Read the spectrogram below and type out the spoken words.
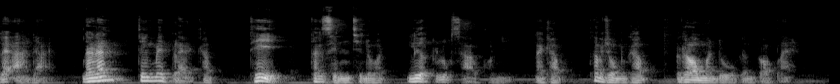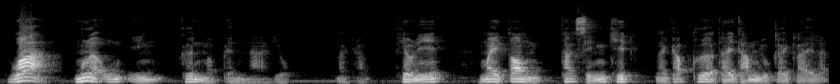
และอาได้ ดังนั้นจึงไม่แปลกครับที่ทักษิณชินวัตรเลือกลูกสาวคนนี้ นะครับท่านผู้ชมครับ เรามาดูกันต่อไป ว่าเมื่ออุ้งอิงขึ้นมาเป็นนายกนะครับ เที่ยวนี้ไม่ต้องทักษิณคิดนะครับ เพื่อไทยทำอยู่ไกลๆแล้ว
